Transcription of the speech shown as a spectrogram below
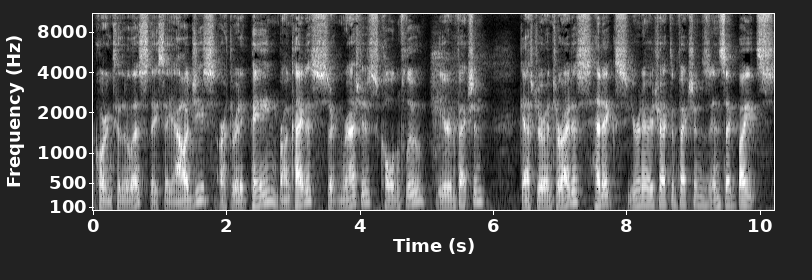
According to their list, they say allergies, arthritic pain, bronchitis, certain rashes, cold and flu, ear infection, gastroenteritis, headaches, urinary tract infections, insect bites,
